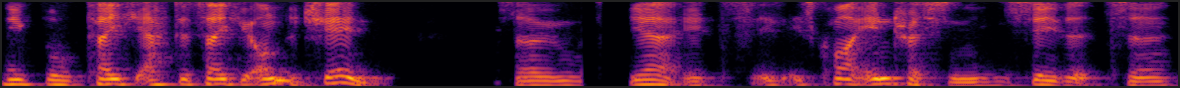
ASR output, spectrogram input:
people take have to take it on the chin. So yeah, it's it's quite interesting. You can see that uh,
